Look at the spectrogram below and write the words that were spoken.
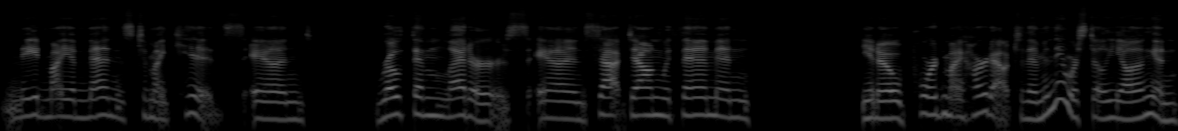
made my amends to my kids and wrote them letters and sat down with them and, you know, poured my heart out to them. And they were still young and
